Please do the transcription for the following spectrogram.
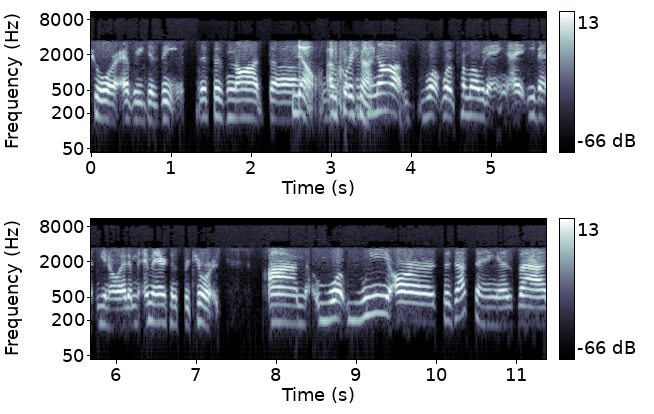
cure every disease. This is not the No, of course not. Not what we're promoting. Even you know at Americans for Cures. Um, what we are suggesting is that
